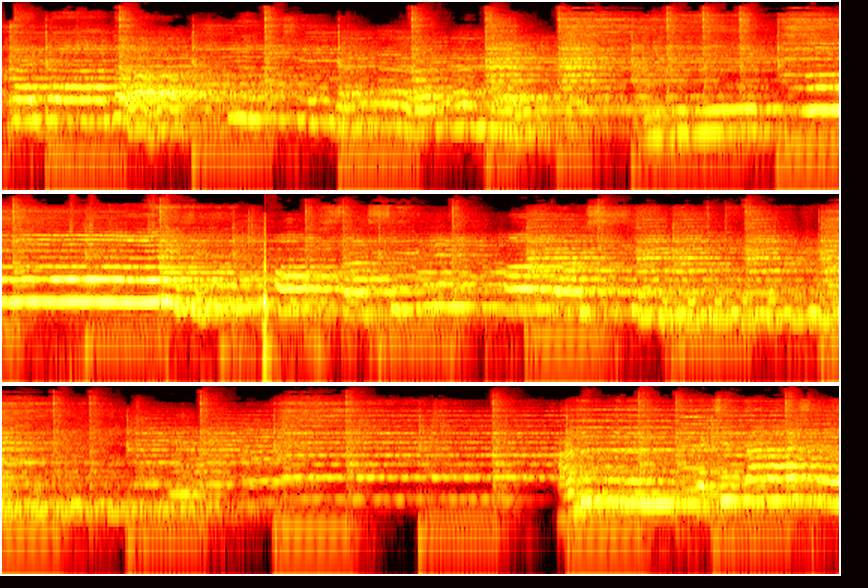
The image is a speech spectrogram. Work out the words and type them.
바다가 육지라면 아는 분은 같이 따라하세요.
